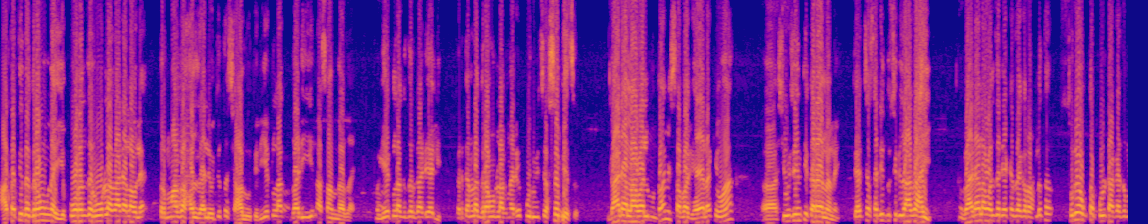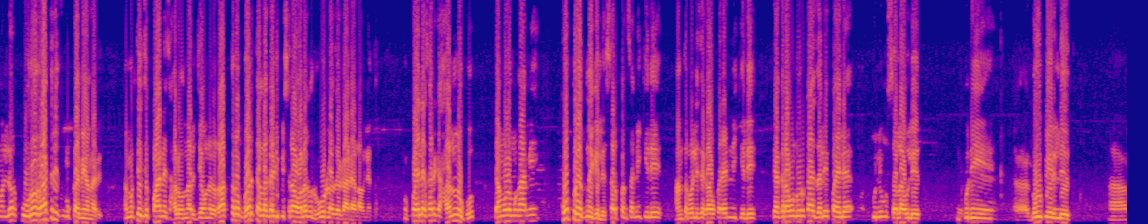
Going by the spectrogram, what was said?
आता तिथं ग्राउंड नाहीये. पोरांचा रोडला गाड्या लावल्या. तर माझा हाल झाले होते तसे हाल होते. एक लाख गाडी येईल असा अंदाज आहे. मग एक लाख जर गाडी आली तर त्यांना ग्राउंड लागणार आहे पूर्वीच्या सभेचं. गाड्या लावायला म्हणतो आम्ही सभा घ्यायला किंवा शिवजयंती करायला नाही. त्याच्यासाठी दुसरी जागा आहे. गाड्या लावायला जर एका जागेवर असलं तर सूर्यवक्ता फुल टाकायचं म्हणल्यावर पोरं रात्रीच मुक्कामी येणार आहेत. आणि मग त्यांचे पाण्याच हलवणार जेवण रात्रभर त्याला गाडी पिसरावं लागेल रोडला जर गाड्या लावल्या तर. मग पहिल्यासारखे हाल नको. त्यामुळे मग आम्ही खूप प्रयत्न केले. सरपंचांनी केले आंतरवालीच्या गावकऱ्यांनी केले. त्या ग्राउंडवर काय झाले? पहिल्या कुणी उसा लावलेत कुणी गहू पेरलेत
